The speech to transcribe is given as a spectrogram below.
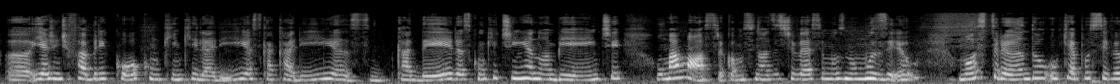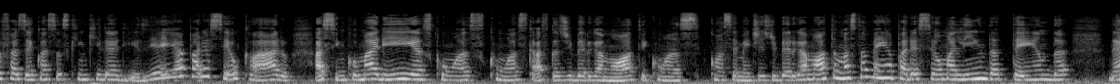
Uh, e a gente fabricou com quinquilharias, cacarias, cadeiras, com o que tinha no ambiente, uma amostra, como se nós estivéssemos no museu, mostrando o que é possível fazer com essas quinquilharias. E aí apareceu, claro, as cinco Marias, com as, com as cascas de bergamota e com as, com as sementes de bergamota, mas também apareceu uma linda tenda né,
